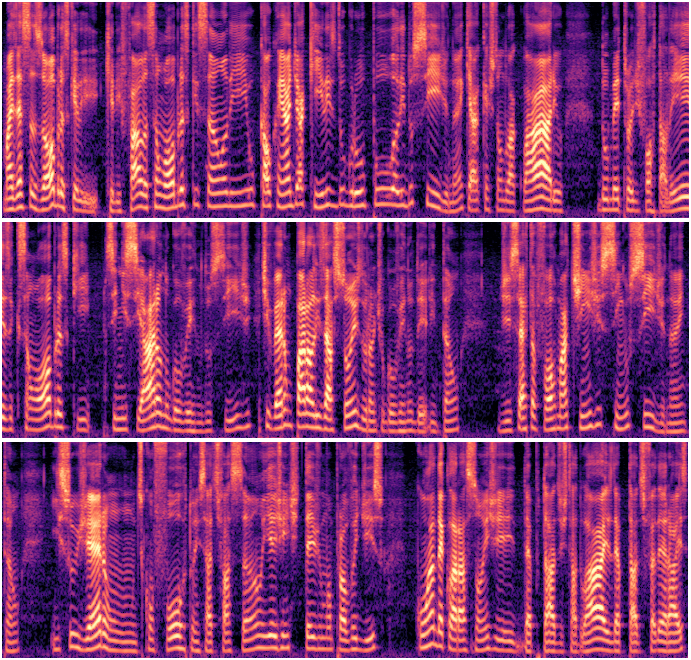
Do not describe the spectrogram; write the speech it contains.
mas essas obras que ele, que ele fala são obras que são ali o calcanhar de Aquiles do grupo ali do Cid, né? Que é a questão do aquário, do metrô de Fortaleza, que são obras que se iniciaram no governo do Cid e tiveram paralisações durante o governo dele. Então, de certa forma, atinge sim o Cid, né? Então, isso gera um desconforto, uma insatisfação e a gente teve uma prova disso com as declarações de deputados estaduais, deputados federais,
